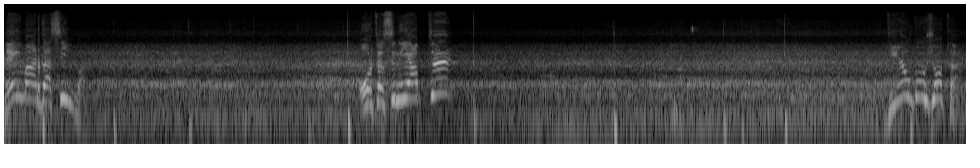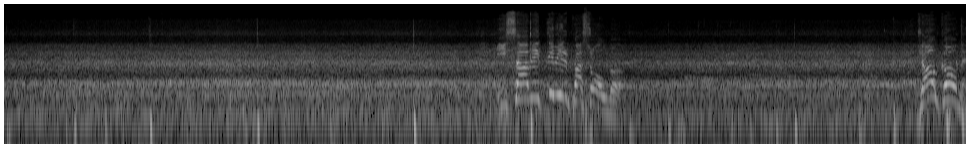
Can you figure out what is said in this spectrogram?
Neymar da Silva. Ortasını yaptı. Diogo Jota. İsabetli bir pas oldu. Joe Gomez.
